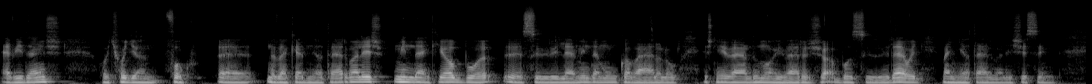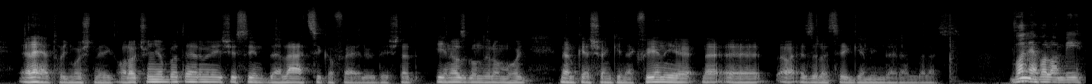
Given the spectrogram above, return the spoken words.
evidens, hogy hogyan fog növekedni a termelés. Mindenki abból szűri le, minden munkavállaló, és nyilván Dunai város abból szűri le, hogy mennyi a termelési szint. Lehet, hogy most még alacsonyabb a termelési szint, de látszik a fejlődés. Tehát én azt gondolom, hogy nem kell senkinek félnie, ne, ezzel a céggel minden rendben lesz. Van-e valami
